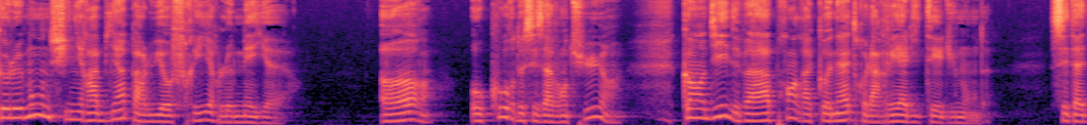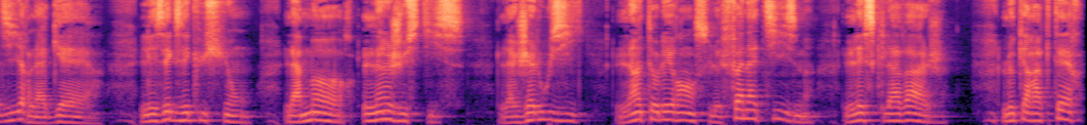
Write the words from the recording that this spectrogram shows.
que le monde finira bien par lui offrir le meilleur. Or, au cours de ses aventures, Candide va apprendre à connaître la réalité du monde, c'est-à-dire la guerre, les exécutions, la mort, l'injustice, la jalousie, l'intolérance, le fanatisme, l'esclavage, le caractère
